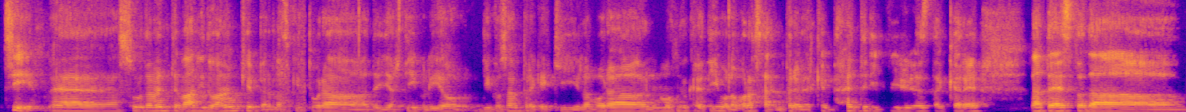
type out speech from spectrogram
Sì, è assolutamente valido anche per la scrittura degli articoli. Io dico sempre che chi lavora nel mondo creativo lavora sempre perché è veramente difficile staccare la testa da,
